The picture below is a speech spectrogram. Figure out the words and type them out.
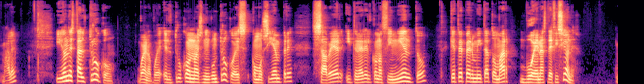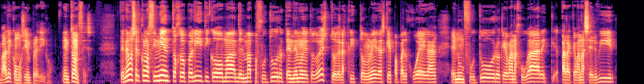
¿vale? ¿Y dónde está el truco? Bueno, pues el truco no es ningún truco, es como siempre saber y tener el conocimiento que te permita tomar buenas decisiones. ¿Vale? Como siempre digo. Entonces, tenemos el conocimiento geopolítico del mapa futuro, entendemos de todo esto, de las criptomonedas, qué papel juegan en un futuro, qué van a jugar, para qué van a servir,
